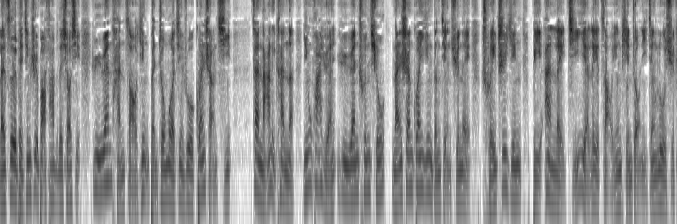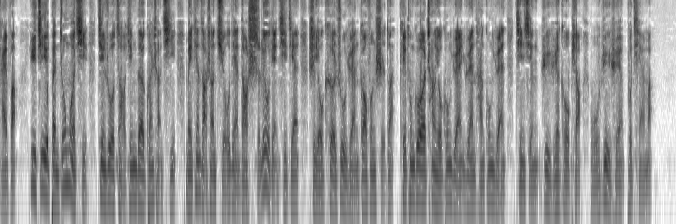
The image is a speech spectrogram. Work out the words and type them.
来自北京日报发布的消息玉渊潭早樱本周末进入观赏期在哪里看呢？樱花园玉渊春秋南山观音等景区内垂枝樱彼岸类及野类早樱品种已经陆续开放预计本周末起进入早樱的观赏期每天早上九点到十六点期间是游客入园高峰时段可以通过畅游公园玉渊潭公园进行预约购票无预约不前往。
